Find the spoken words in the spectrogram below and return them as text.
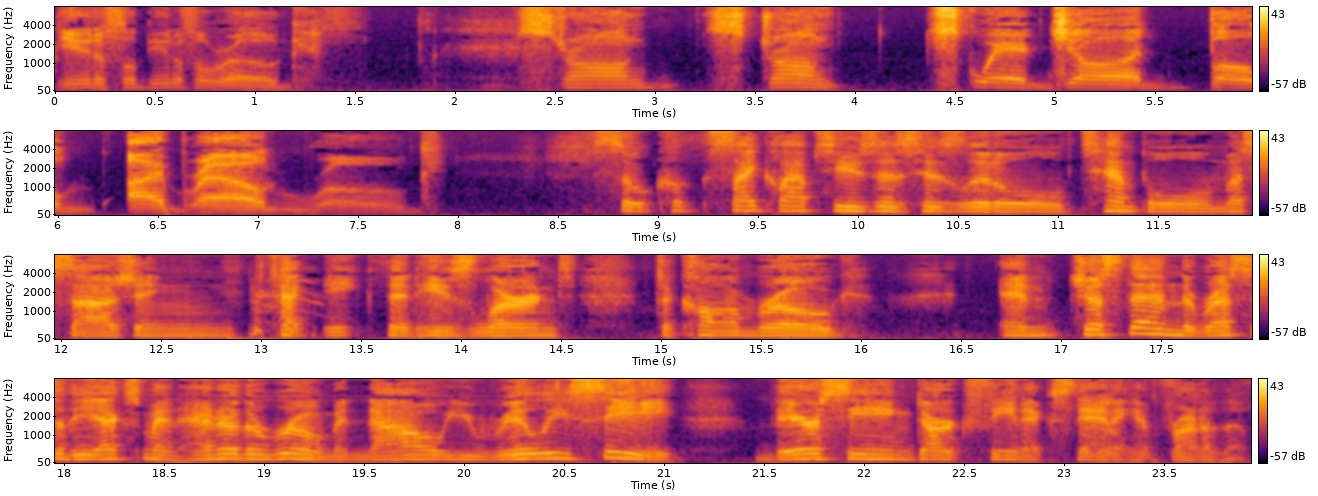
beautiful, beautiful rogue. Strong, strong, square-jawed, bold eyebrowed rogue. So Cyclops uses his little temple massaging technique that he's learned to calm Rogue. And just then, the rest of the X-Men enter the room, and now you really see they're seeing Dark Phoenix standing in front of them.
